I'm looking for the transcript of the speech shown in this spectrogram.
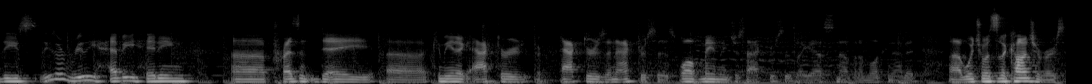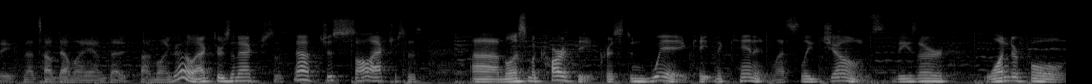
these these are really heavy hitting, uh, present day uh, comedic actors, actors and actresses. Well, mainly just actresses, I guess. Now that I'm looking at it, uh, which was the controversy. That's how dumb I am. That I'm like, oh, actors and actresses. No, just all actresses. Melissa McCarthy, Kristen Wiig, Kate McKinnon, Leslie Jones. These are wonderful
